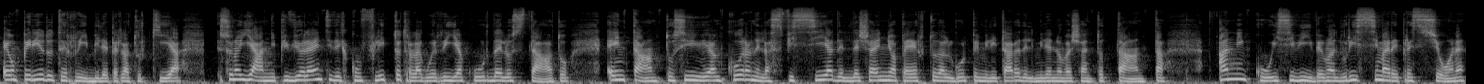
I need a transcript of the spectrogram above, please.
è un periodo terribile per la Turchia. Sono gli anni più violenti del conflitto tra la guerriglia kurda e lo Stato e intanto si vive ancora nell'asfissia del decennio aperto dal golpe militare del 1980, anni in cui si vive una durissima repressione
